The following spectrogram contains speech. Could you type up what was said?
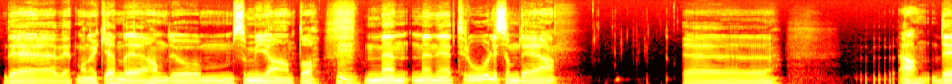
Det vet man jo ikke. Det handler jo om så mye annet òg. Men, men jeg tror liksom det eh, Ja, det,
